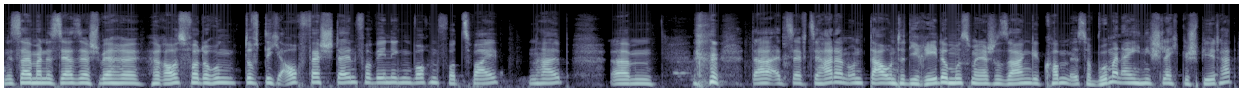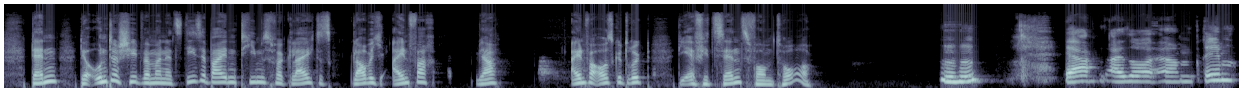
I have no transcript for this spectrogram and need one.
sage mal, eine sehr, sehr schwere Herausforderung. Durfte ich auch feststellen vor wenigen Wochen, vor zweieinhalb. Ähm, da als FCH dann und da unter die Rede, muss man ja schon sagen, gekommen ist, obwohl man eigentlich nicht schlecht gespielt hat. Denn der Unterschied, wenn man jetzt diese beiden Teams vergleicht, ist, glaube ich, einfach, ja, einfach ausgedrückt, die Effizienz vorm Tor. Mhm. Ja, also ähm, Bremen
